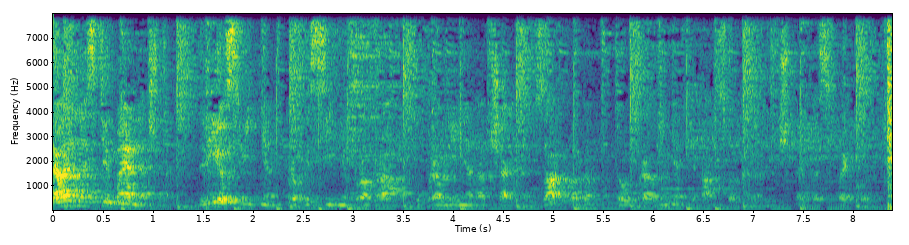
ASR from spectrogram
Спеціальності менеджмент, дві освітні професійні програми управління навчальним закладом та управління фінансово-економічною безпекою.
